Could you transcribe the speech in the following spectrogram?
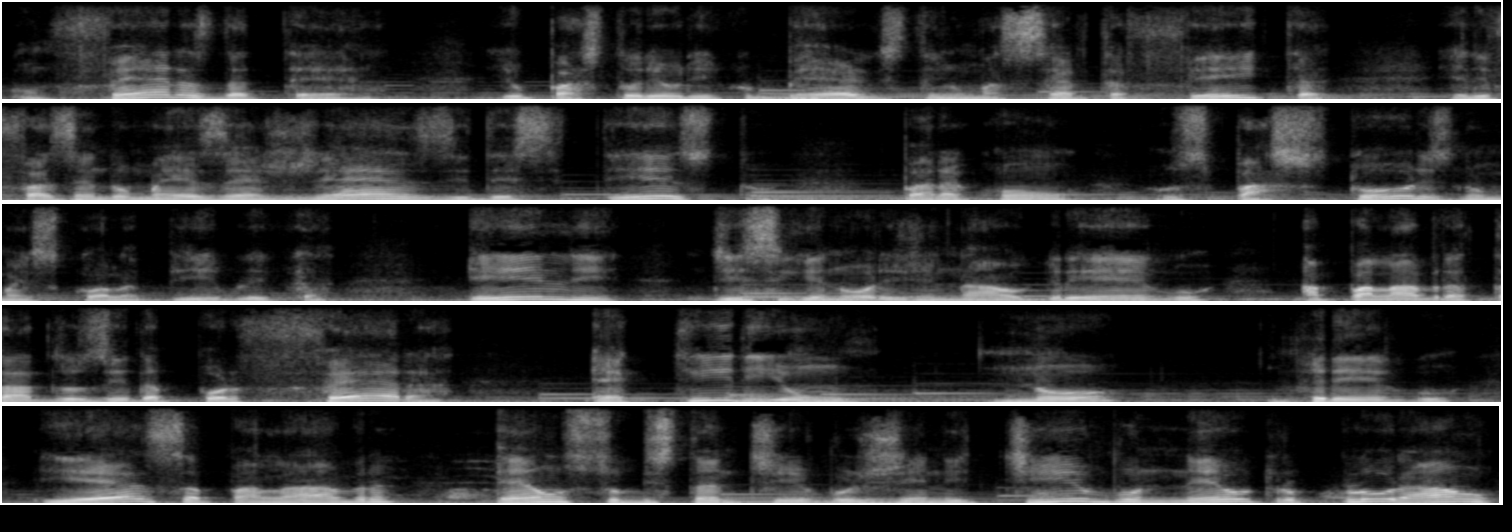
Com feras da terra. E o pastor Eurico Bergs tem uma certa feita, ele fazendo uma exegese desse texto para com os pastores numa escola bíblica, ele disse que no original grego a palavra traduzida por fera é Kyrium, no grego. E essa palavra é um substantivo genitivo neutro plural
